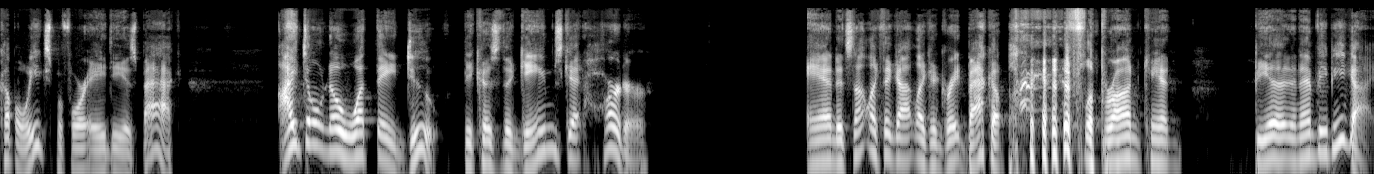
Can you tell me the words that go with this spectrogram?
couple weeks before AD is back. I don't know what they do because the games get harder and it's not like they got like a great backup plan if LeBron can't be a, an MVP guy.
